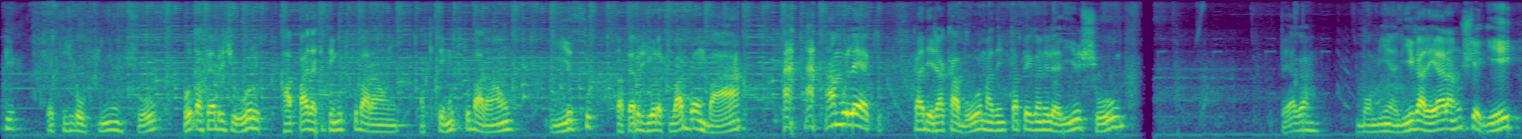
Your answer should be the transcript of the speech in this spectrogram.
Pega esses golfinhos. Show. Outra febre de ouro. Rapaz, aqui tem muito tubarão, hein. Aqui tem muito tubarão. Isso. Essa febre de ouro aqui vai bombar. Moleque. Cadê? Já acabou, mas a gente tá pegando ele ali, show. Pega bombinha ali, galera. Não cheguei.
